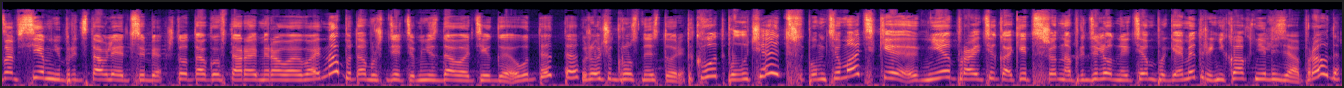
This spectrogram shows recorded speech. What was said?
совсем не представляют себе, что такое Вторая мировая война, потому что детям не сдавать ЕГЭ, вот это уже очень грустная история. Так вот, получается, по математике не пройти какие-то совершенно определенные темы по геометрии никак нельзя, правда?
